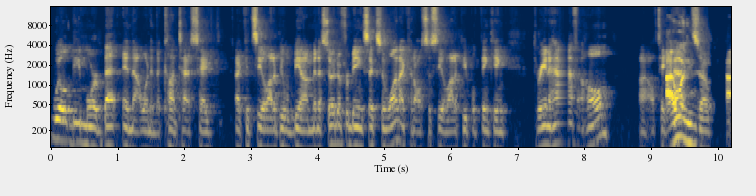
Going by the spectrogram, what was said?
will be more bet in that one in the contest. I, I could see a lot of people be on Minnesota for being six and one. I could also see a lot of people thinking three and a half at home. Uh, I'll take I that. wouldn't- So I,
